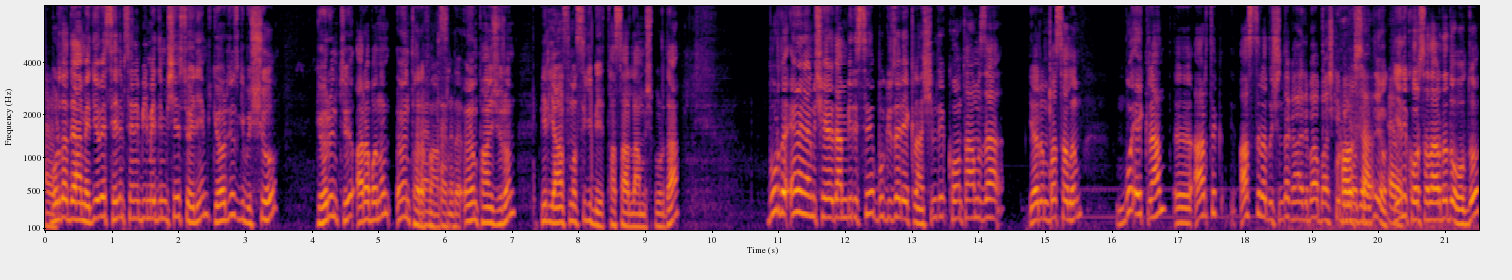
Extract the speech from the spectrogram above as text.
Evet. burada devam ediyor ve Selim senin bilmediğin bir şey söyleyeyim. Gördüğünüz gibi şu görüntü arabanın ön tarafı Ön tarafı. aslında. Ön panjurun bir yansıması gibi tasarlanmış burada. Burada en önemli şeylerden birisi bu güzel ekran. Şimdi kontağımıza yarın basalım. Bu ekran e, artık Astra dışında galiba başka bir Corsa, modelde yok. evet. Yeni Corsa'larda da oldu.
